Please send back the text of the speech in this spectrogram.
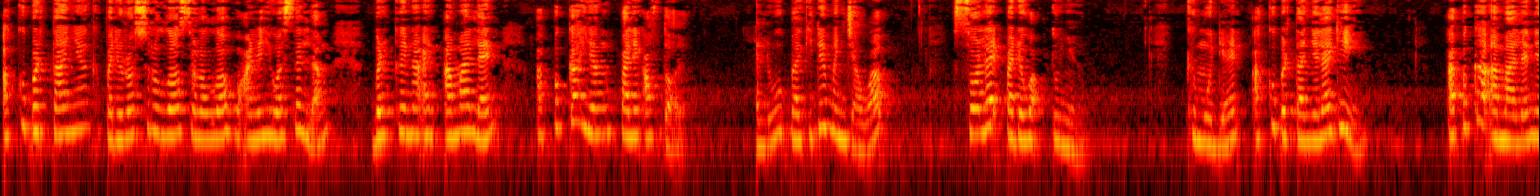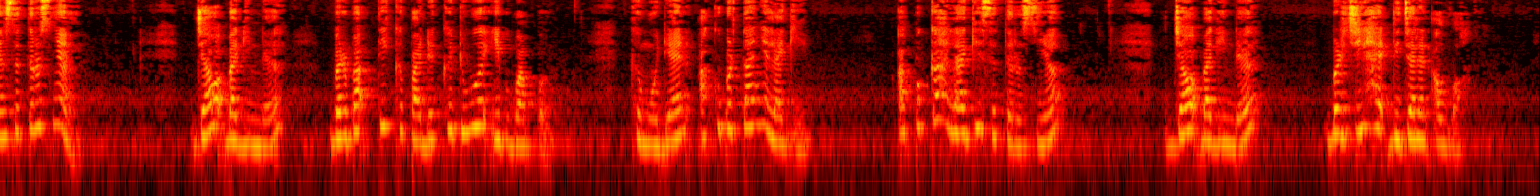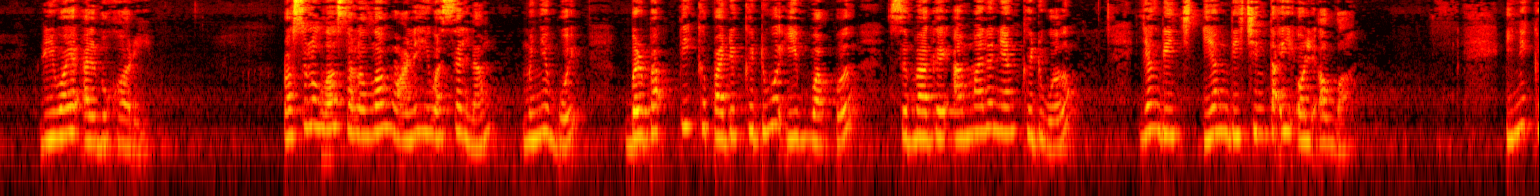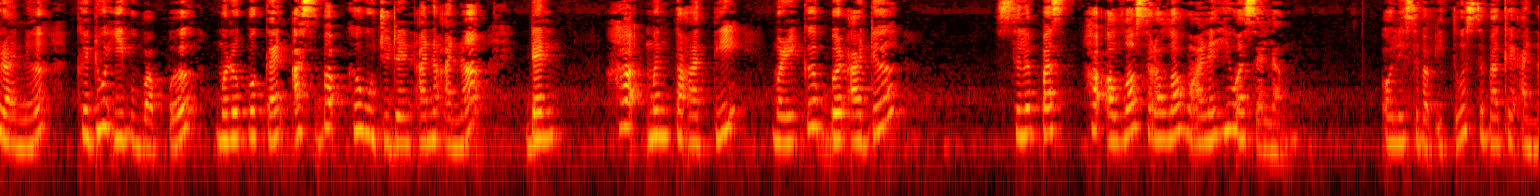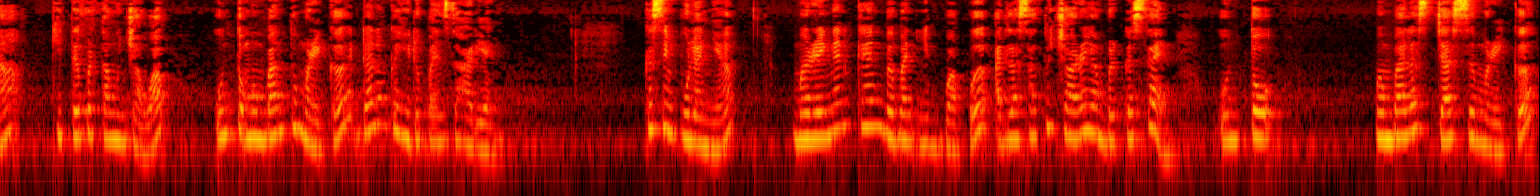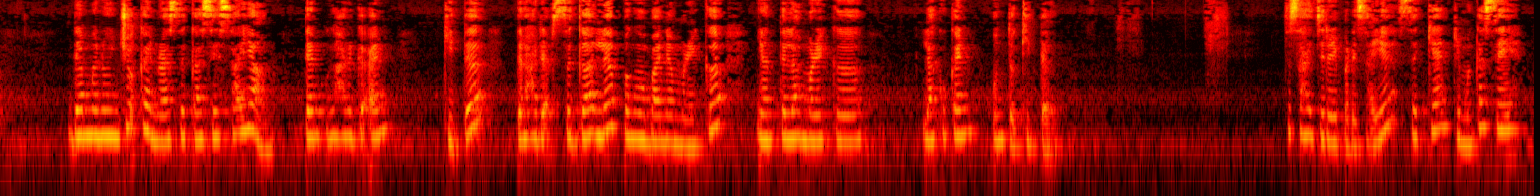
aku bertanya kepada Rasulullah sallallahu alaihi wasallam berkenaan amalan apakah yang paling afdal? Lalu bagi dia menjawab, solat pada waktunya. Kemudian aku bertanya lagi, apakah amalan yang seterusnya? Jawab baginda, berbakti kepada kedua ibu bapa. Kemudian aku bertanya lagi, apakah lagi seterusnya? Jawab baginda, berjihad di jalan Allah. Riwayat Al-Bukhari. Rasulullah sallallahu alaihi wasallam menyebut berbakti kepada kedua ibu bapa sebagai amalan yang kedua yang di, yang dicintai oleh Allah. Ini kerana kedua ibu bapa merupakan asbab kewujudan anak-anak dan hak mentaati mereka berada selepas hak Allah sallallahu alaihi wasallam. Oleh sebab itu sebagai anak kita bertanggungjawab untuk membantu mereka dalam kehidupan seharian. Kesimpulannya, meringankan beban ibu bapa adalah satu cara yang berkesan untuk membalas jasa mereka dan menunjukkan rasa kasih sayang dan penghargaan kita terhadap segala pengorbanan mereka yang telah mereka lakukan untuk kita. Itu sahaja daripada saya. Sekian, terima kasih.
